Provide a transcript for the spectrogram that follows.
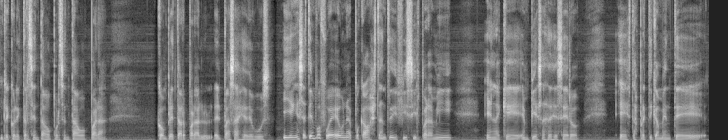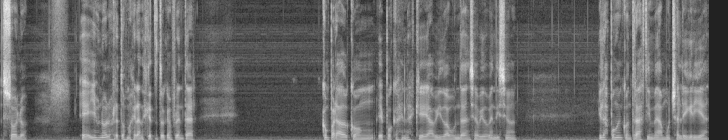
recolectar centavo por centavo para completar para el pasaje de bus. Y en ese tiempo fue una época bastante difícil para mí en la que empiezas desde cero, estás prácticamente solo eh, y es uno de los retos más grandes que te toca enfrentar comparado con épocas en las que ha habido abundancia, ha habido bendición. Y las pongo en contraste y me da mucha alegría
